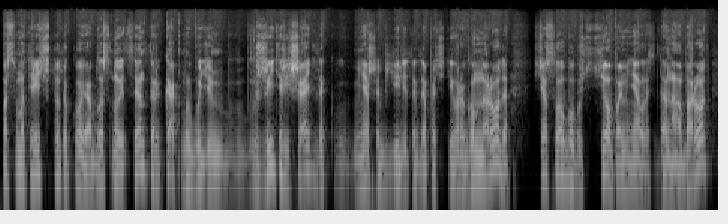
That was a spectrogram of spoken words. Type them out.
посмотреть, что такое областной центр, как мы будем жить, решать. Так меня же объявили тогда почти врагом народа. Сейчас, слава богу, все поменялось, да наоборот –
